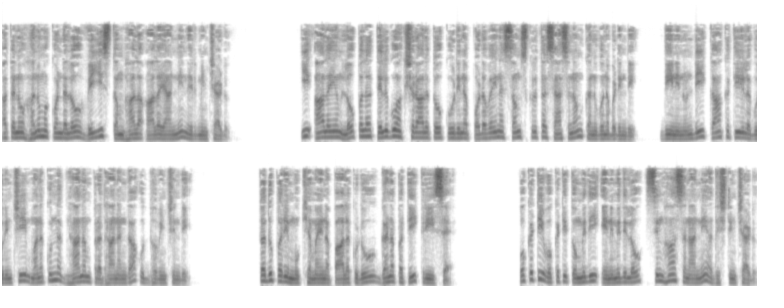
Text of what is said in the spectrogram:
అతను హనుమకొండలో వెయ్యి స్తంభాల ఆలయాన్ని నిర్మించాడు. ఈ ఆలయం లోపల తెలుగు అక్షరాలతో కూడిన పొడవైన సంస్కృత శాసనం కనుగొనబడింది. దీని నుండి కాకతీయుల గురించి మనకున్న జ్ఞానం ప్రధానంగా ఉద్భవించింది. తదుపరి ముఖ్యమైన పాలకుడు గణపతి క్రీసె. ఒకటి ఒకటి తొమ్మిది ఎనిమిదిలో సింహాసనాన్ని అధిష్ఠించాడు.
